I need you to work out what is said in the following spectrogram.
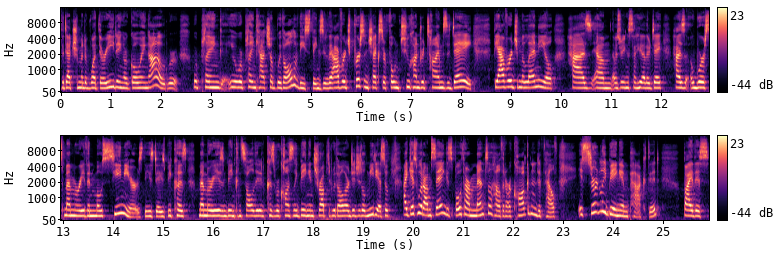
the detriment of what they're eating or going out. We're we're playing you know, we're playing catch up with all of these things. You know, the average person checks their phone two hundred times a day. The average millennial has um, I was reading a study the other day has a worse memory than most seniors these days because memory isn't being consolidated because we're constantly being interrupted with all our digital media. So I guess what I'm saying is both our mental health and our cognitive health is certainly being impacted by this,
